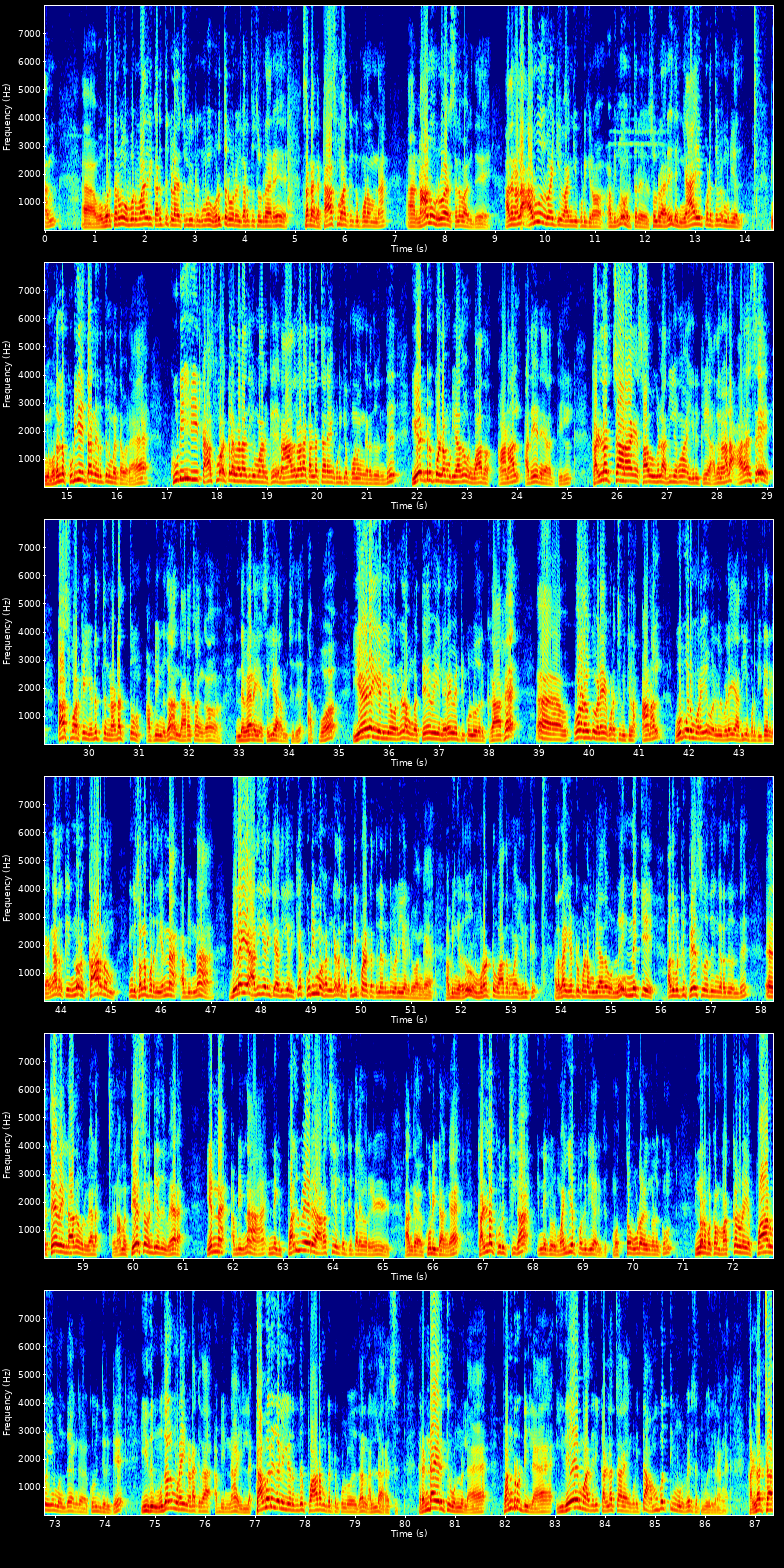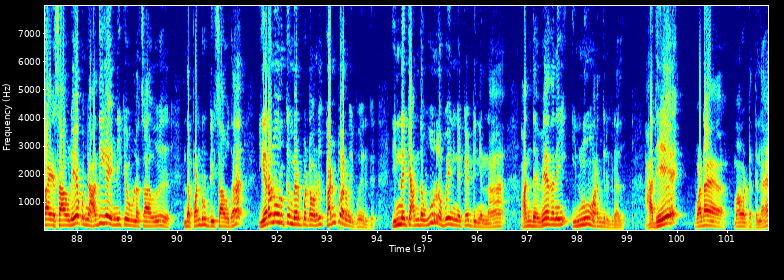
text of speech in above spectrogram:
ஒவ்வொருத்தரும் ஒவ்வொரு மாதிரி கருத்துக்களை சொல்லிகிட்டு இருக்கும்போது ஒருத்தர் ஒரு கருத்து சொல்கிறாரு சார் நாங்கள் டாஸ்மாகுக்கு போனோம்னா நானூறுரூவா செலவாகுது. அதனால் அறுபது ரூபாய்க்கு வாங்கி குடிக்கிறோம் அப்படின்னு ஒருத்தர் சொல்கிறாரு இதை நியாயப்படுத்தவே முடியாது. நீங்கள் முதல்ல குடியைத்தான் நிறுத்தணுமே தவிர குடி டாஸ்மாகில் விலை அதிகமாக இருக்குது. நான் அதனால் கள்ளச்சாராயம் குடிக்க போனேங்கிறது வந்து ஏற்றுக்கொள்ள முடியாத ஒரு வாதம். ஆனால் அதே நேரத்தில் கள்ளச்சாராய சாவுகள் அதிகமாக இருக்குது. அதனால் அரசே டாஸ்மார்க்கை எடுத்து நடத்தும் அப்படின்னு தான் அந்த அரசாங்கம் இந்த வேலையை செய்ய ஆரம்பிச்சுது. அப்போது ஏழை எளியவர்கள் அவங்க தேவையை நிறைவேற்றி கொள்வதற்காக ஓரளவுக்கு விலையை குறைச்சி விற்கலாம். ஆனால் ஒவ்வொரு முறையும் இவர்கள் விலையை அதிகப்படுத்திக்கிட்டே இருக்காங்க. அதற்கு இன்னொரு காரணம் இங்கு சொல்லப்படுது என்ன அப்படின்னா விலையை அதிகரிக்க அதிகரிக்க குடிமகன்கள் அந்த குடிப்பழக்கத்திலிருந்து வெளியேறிடுவாங்க. அப்படிங்கிறது ஒரு முரட்டு வாதமாக இருக்குது அதெல்லாம் ஏற்றுக்கொள்ள முடியாத ஒன்று இன்றைக்கி அது பற்றி பேசுவதுங்கிறது வந்து தேவையில்லாத ஒரு வேலை. நாம் பேச வேண்டியது வேறு. என்ன அப்படின்னா இன்றைக்கி பல்வேறு அரசியல் கட்சி தலைவர்கள் அங்கே கூடிட்டாங்க. கள்ளக்குறிச்சி தான் இன்றைக்கி ஒரு மையப்பகுதியாக இருக்குது மொத்த ஊடகங்களுக்கும் இன்னொரு பக்கம் மக்களுடைய பார்வையும் வந்து அங்கே குவிஞ்சிருக்கு. இது முதல் முறை நடக்குதா அப்படின்னா இல்லை. தவறுகளிலிருந்து பாடம் கற்றுக்கொள்வது தான் நல்ல அரசு. ரெண்டாயிரத்தி ஒன்றில் பன்ருட்டியில் இதே மாதிரி கள்ளச்சாராயம் குடித்து ஐம்பத்தி மூணு பேர் செத்து போயிருக்கிறாங்க. கள்ளச்சாராய சாவுலேயே கொஞ்சம் அதிக எண்ணிக்கை உள்ள சாவு இந்த பன்ருட்டி சாவு தான். இரநூறுக்கும் மேற்பட்டவர்கள் கண் பார்வை போயிருக்கு. இன்றைக்கி அந்த ஊரில் போய் நீங்கள் கேட்டிங்கன்னா அந்த வேதனை இன்னும் மறைஞ்சிருக்கிறது. அதே வட மாவட்டத்தில்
